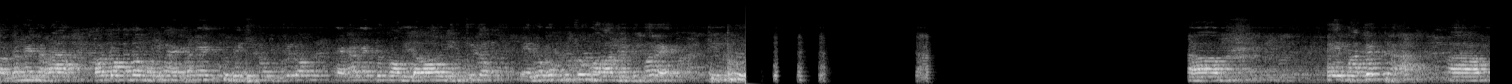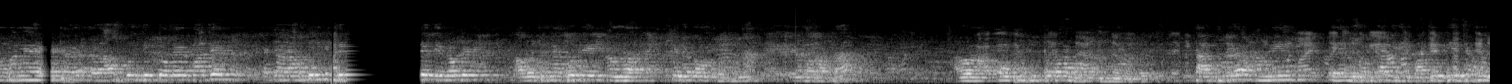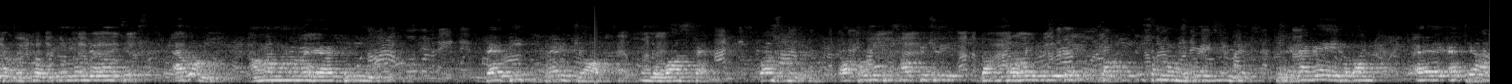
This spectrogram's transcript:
দরকার তারা হয়তো আমরা মনে হয় এখানে একটু বেশি ছিল, এখানে একটু কম দেওয়া উচিত ছিল, এরকম কিছু বলা যেতে পারে। কিন্তু এই বাজেটটা মানে একটা রাজনৈতিক দলের বাজেট, একটা রাজনৈতিক যেভাবে আলোচনা করি আমরা, সেরকম আলোচনা করাটা আহ, উপযুক্ত করা হবে না। তারপরে আমি সরকার বাজেট দিয়েছে এবং আমার মনে হয় very great job in the last time last সেখানে এইরকম এ- এতে আর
